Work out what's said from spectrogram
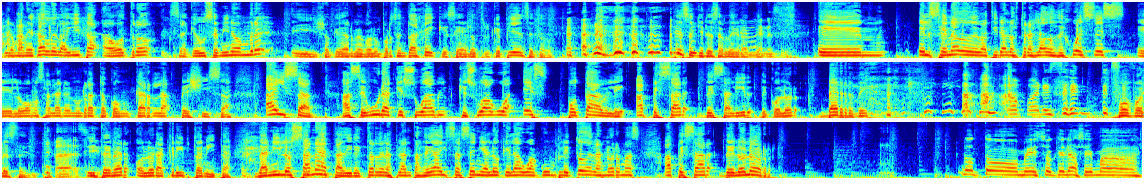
Quiero manejarle la guita a otro, o sea, que use mi nombre y yo quedarme con un porcentaje y que sea el otro el que piense todo. Eso quiero ser de grande. Bueno, sí. Eh, el Senado debatirá los traslados de jueces. eh, lo vamos a hablar en un rato con Carla Pelliza. AISA asegura que su, que su agua es potable a pesar de salir de color verde Fosforescente. fosforescente Ah, sí. y tener olor a kriptonita. Danilo Sanata, director de las plantas de AISA, señaló que el agua cumple todas las normas a pesar del olor. No tome eso que le hace mal.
